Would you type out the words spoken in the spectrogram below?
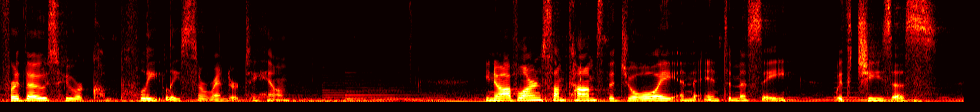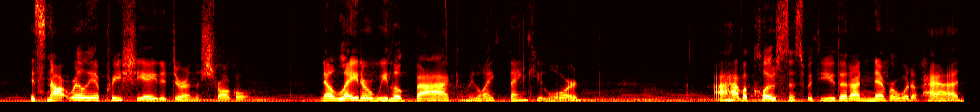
for those who are completely surrendered to Him. You know, I've learned sometimes the joy and the intimacy with Jesus. It's not really appreciated during the struggle. Now, later we look back and we're like, thank you, Lord. I have a closeness with you that I never would have had.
